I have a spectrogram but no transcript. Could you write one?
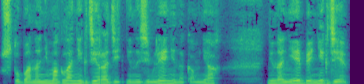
чтобы она не могла нигде родить, ни на земле, ни на камнях, ни на небе, нигде.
